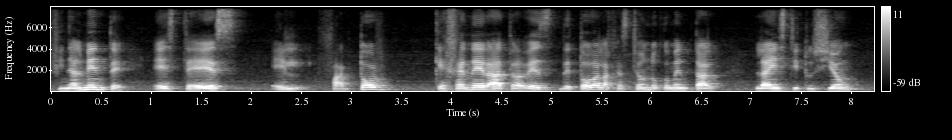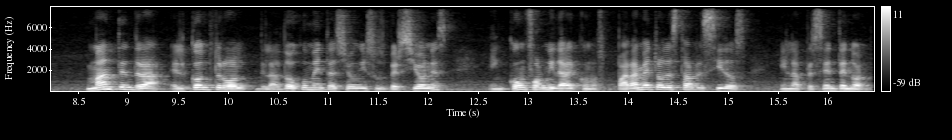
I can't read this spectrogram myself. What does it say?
Finalmente, este es el factor que genera a través de toda la gestión documental, la institución mantendrá el control de la documentación y sus versiones en conformidad con los parámetros establecidos en la presente norma,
